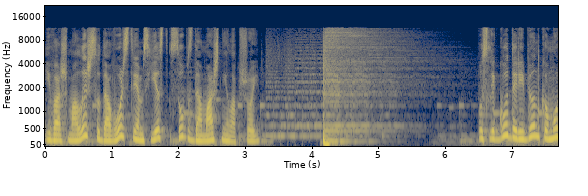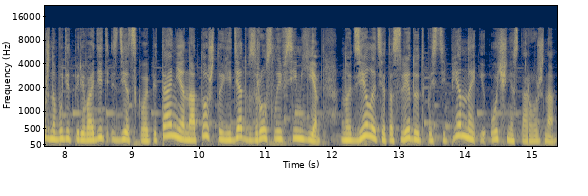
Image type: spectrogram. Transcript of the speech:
и ваш малыш с удовольствием съест суп с домашней лапшой. После года ребенка можно будет переводить с детского питания на то, что едят взрослые в семье, но делать это следует постепенно и очень осторожно.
